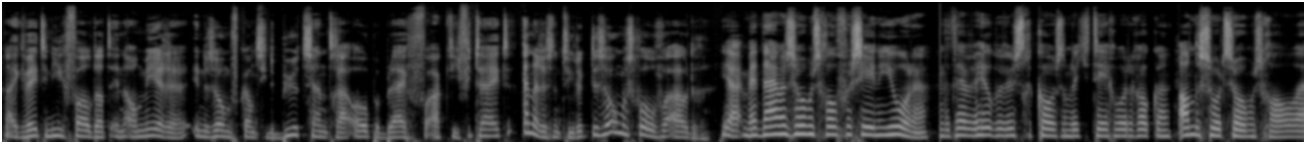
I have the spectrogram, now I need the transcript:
nou, ik weet in ieder geval dat in Almere in de zomervakantie de buurtcentra open blijven voor activiteiten. En er is natuurlijk de zomerschool voor ouderen. Ja, met name zomerschool voor senioren. Dat hebben we heel bewust gekozen, omdat je tegenwoordig ook een ander soort zomerschool eh,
